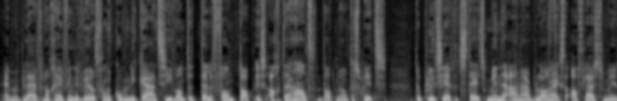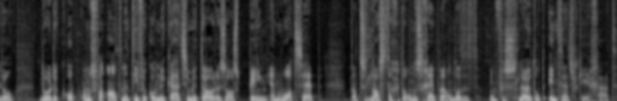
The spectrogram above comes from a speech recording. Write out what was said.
En we blijven nog even in de wereld van de communicatie... want de telefoontap is achterhaald, dat meldt de spits. De politie heeft het steeds minder aan haar belangrijkste afluistermiddel... door de opkomst van alternatieve communicatiemethoden zoals ping en WhatsApp. Dat is lastiger te onderscheppen omdat het om versleuteld internetverkeer gaat.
